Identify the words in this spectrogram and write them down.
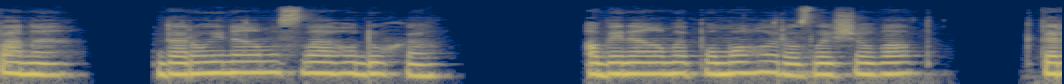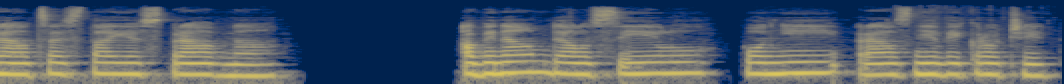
Pane, daruj nám svého ducha, aby nám pomohl rozlišovat, která cesta je správná, aby nám dal sílu po ní rázně vykročit.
